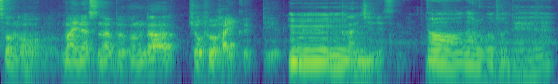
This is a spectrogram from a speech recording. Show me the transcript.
そのマイナスな部分が強風俳句っていううん。感じですね、ああなるほどね。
